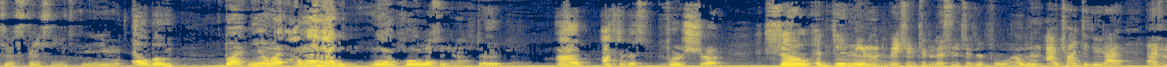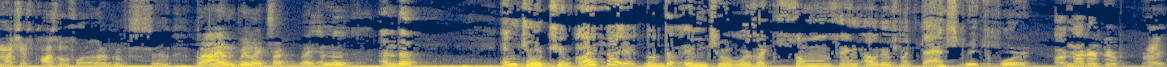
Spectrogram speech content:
to STAYC's new album. But you know what? I'm gonna have you know full listen after uh after this for sure. So it gave me motivation to listen to the full album. I tried to do that as much as possible for other groups too, but I am really excited, right? And the and the intro too. I thought it, the intro was like something out of like Dance Break for another group, right?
